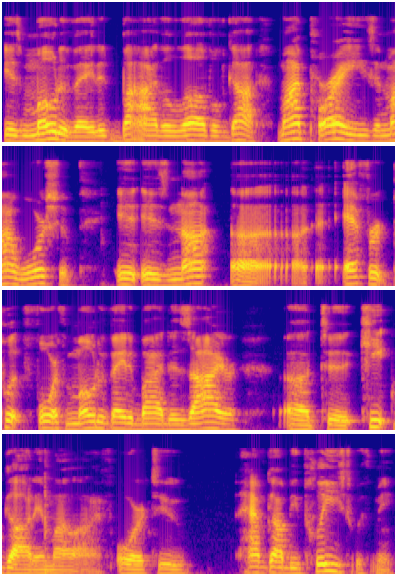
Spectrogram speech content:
is motivated by the love of God. My praise and my worship is, not uh, effort put forth motivated by a desire uh, to keep God in my life or to have God be pleased with me.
